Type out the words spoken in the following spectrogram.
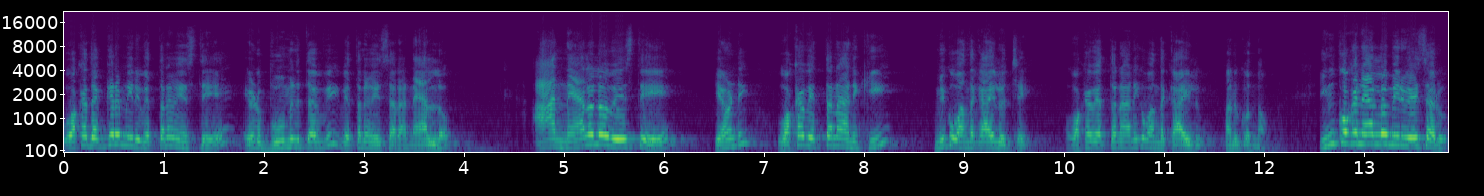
ఒక దగ్గర మీరు విత్తనం వేస్తే ఏమంటే భూమిని తవ్వి విత్తనం వేశారు ఆ నేలలో. ఆ నేలలో వేస్తే ఏమండి ఒక విత్తనానికి మీకు వంద కాయలు వచ్చాయి. ఒక విత్తనానికి వంద కాయలు అనుకుందాం. ఇంకొక నేలలో మీరు వేశారు.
